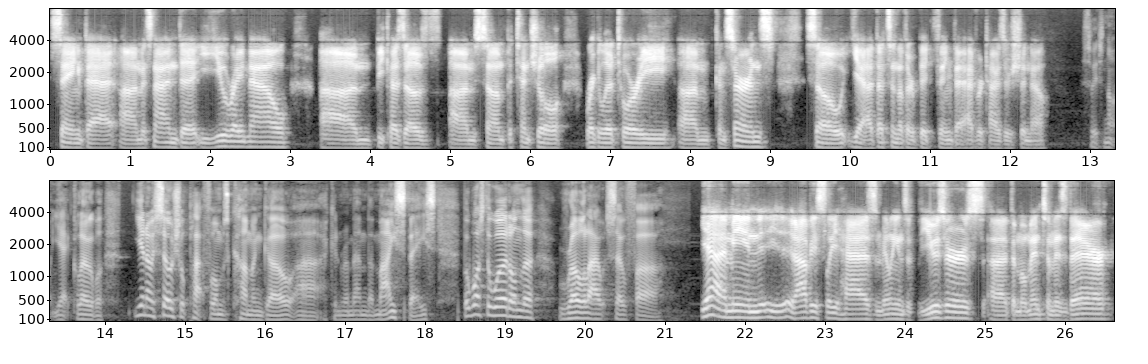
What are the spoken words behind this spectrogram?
saying that um, it's not in the EU right now um, because of um, some potential regulatory um, concerns. So, yeah, that's another big thing that advertisers should know. So, it's not yet global. You know, social platforms come and go. Uh, I can remember MySpace. But what's the word on the rollout so far? Yeah, I mean, it obviously has millions of users. Uh, the momentum is there,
